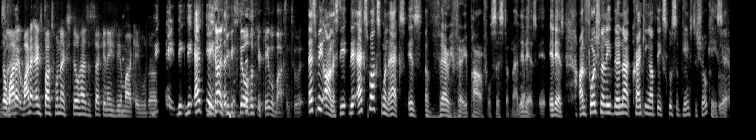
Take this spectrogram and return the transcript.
So why the why the Xbox One X still has a second HDMI cable, though? The, hey, the, the, Because you can still hook your cable box into it. let's be honest. The, the Xbox One X is a very, very powerful system, man. It is. It, it is. Unfortunately, they're not cranking out the exclusive games to showcase it.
